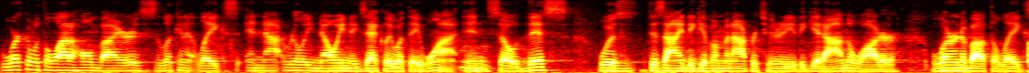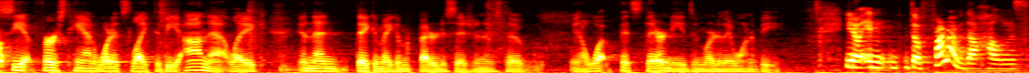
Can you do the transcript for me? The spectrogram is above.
working with a lot of home buyers, looking at lakes, and not really knowing exactly what they want. And mm-hmm. so this was designed to give them an opportunity to get on the water, learn about the lake, see it firsthand what it's like to be on that lake, and then they can make a better decision as to, you know, what fits their needs and where do they want to be. You know, in the front of the homes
